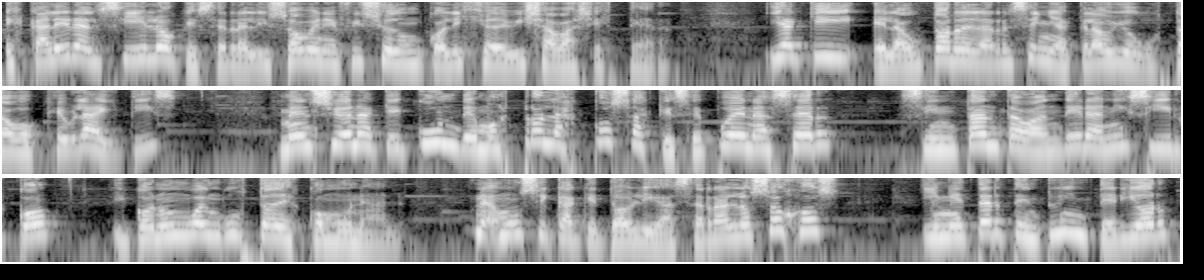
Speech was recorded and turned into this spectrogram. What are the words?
Escalera al Cielo que se realizó a beneficio de un colegio de Villa Ballester. Y aquí el autor de la reseña, Claudio Gustavo Queblaitis, menciona que Kuhn demostró las cosas que se pueden hacer sin tanta bandera ni circo y con un buen gusto descomunal. Una música que te obliga a cerrar los ojos y meterte en tu interior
